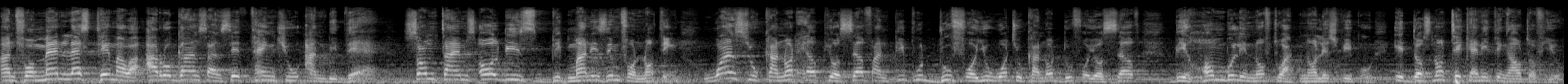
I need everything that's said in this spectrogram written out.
And for men, let's tame our arrogance and say thank you and be there sometimes all this big manism for nothing. Once you cannot help yourself and people do for you what you cannot do for yourself be humble enough to acknowledge people. It does not take anything out of you.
